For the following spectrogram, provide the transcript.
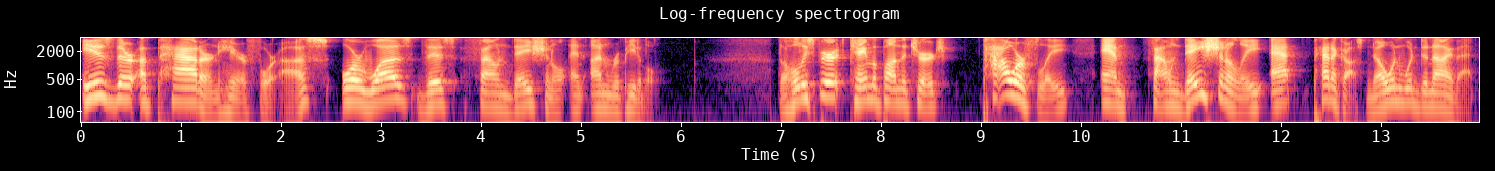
Is there a pattern here for us, or was this foundational and unrepeatable? The Holy Spirit came upon the church powerfully and foundationally at Pentecost. No one would deny that.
